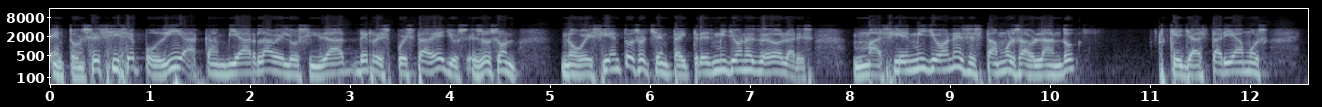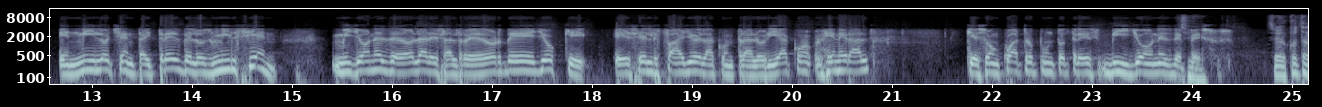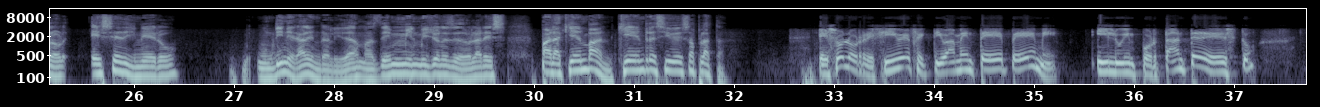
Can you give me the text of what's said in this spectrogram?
Entonces sí se podía cambiar la velocidad de respuesta de ellos. Esos son 983 millones de dólares más 100 millones, estamos hablando que ya estaríamos en 1083 de los 1100 millones de dólares alrededor de ello, que es el fallo de la Contraloría General, que son 4.3 billones de pesos. Señor Contralor, ese dinero un dineral en realidad, más de mil millones de dólares. ¿Para quién van? ¿Quién recibe esa plata? Eso lo recibe efectivamente EPM. Y lo importante de esto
